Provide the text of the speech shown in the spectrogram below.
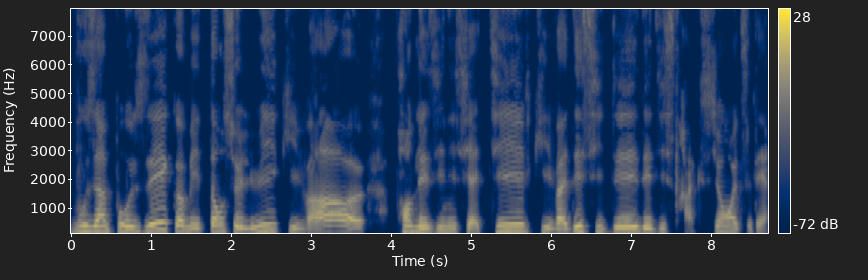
vous imposer comme étant celui qui va prendre les initiatives, qui va décider des distractions, etc.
